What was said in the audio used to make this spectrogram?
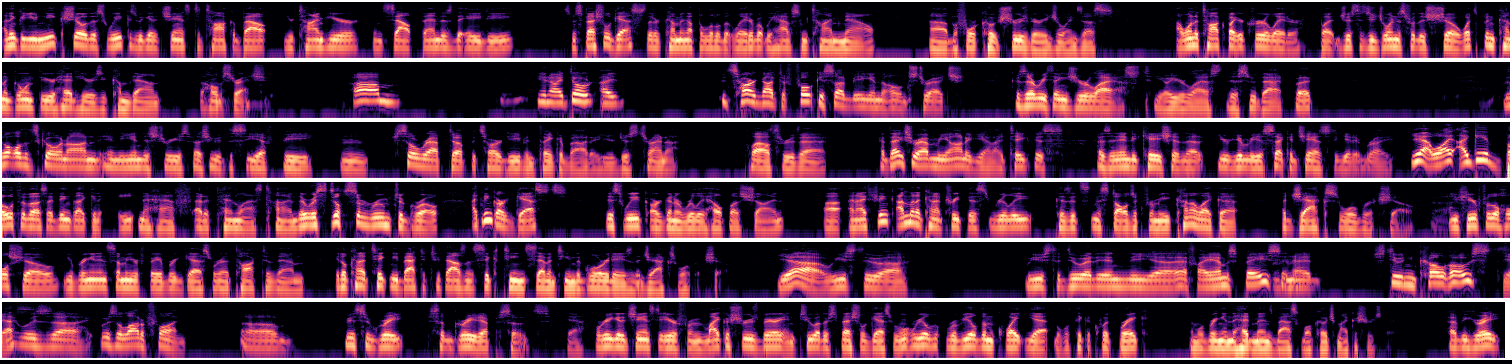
I think, a unique show this week as we get a chance to talk about your time here in South Bend as the AD. Some special guests that are coming up a little bit later, but we have some time now uh, before Coach Shrewsberry joins us. I want to talk about your career later, but just as you join us for this show, what's been kind of going through your head here as you come down the home stretch? Um, you know, I don't. I. It's hard not to focus on being in the home stretch because everything's your last. You know, your last this or that. But with all that's going on in the industry, especially with the CFB, mm. you're so wrapped up. It's hard to even think about it. You're just trying to plow through that. And thanks for having me on again. I take this as an indication that you're giving me a second chance to get it right. Yeah, well, I, I, gave both of us, I think, like an eight and a half out of 10 last time. There was still some room to grow. I think our guests this week are going to really help us shine. Uh, and I think I'm going to kind of treat this really because it's nostalgic for me, kind of like a, a Jack Swarbrick show. Uh, you're here for the whole show. You're bringing in some of your favorite guests. We're going to talk to them. It'll kind of take me back to 2016, 17, the glory days of the Jack Swarbrick show. Yeah, we used to. Uh we used to do it in the uh, FIM space mm-hmm. and had student co-hosts. Yes, it was uh, it was a lot of fun. Um, we had some great some great episodes. Yeah, we're gonna get a chance to hear from Micah Shrewsberry and two other special guests. We won't re- reveal them quite yet, but we'll take a quick break and we'll bring in the head men's basketball coach Micah Shrewsberry. That'd be great.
